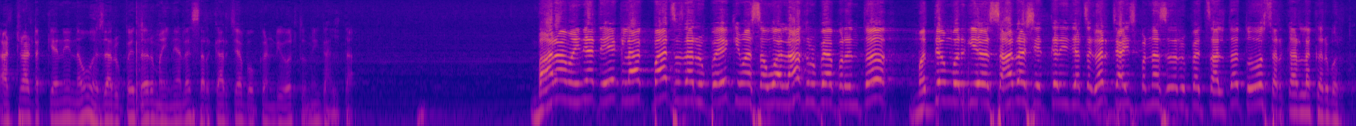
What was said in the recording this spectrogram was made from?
अठरा टक्क्याने नऊ हजार रुपये दर महिन्याला सरकारच्या बोकंडीवर तुम्ही घालता. बारा महिन्यात एक लाख पाच हजार रुपये किंवा सव्वा लाख रुपयापर्यंत मध्यमवर्गीय साधा शेतकरी ज्याचं घर चाळीस पन्नास हजार रुपयात चालतं तो सरकारला कर भरतो.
